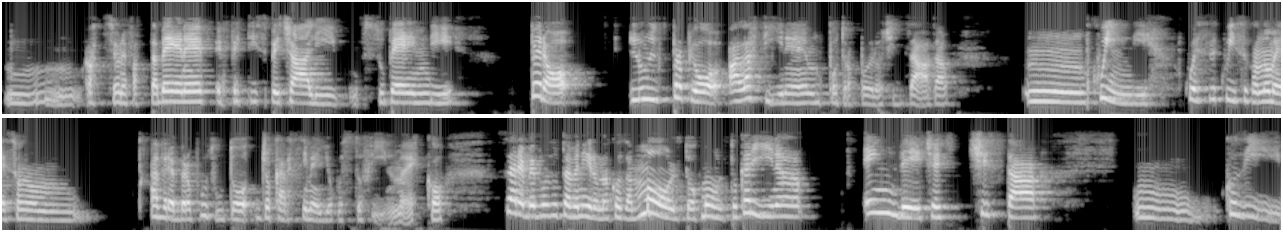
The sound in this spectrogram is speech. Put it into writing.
mh, mm, azione fatta bene, effetti speciali stupendi, però proprio alla fine è un po' troppo velocizzata. Mm, quindi queste qui secondo me sono, avrebbero potuto giocarsi meglio questo film, ecco. Sarebbe potuta venire una cosa molto molto carina e invece ci sta mh, mm, così,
